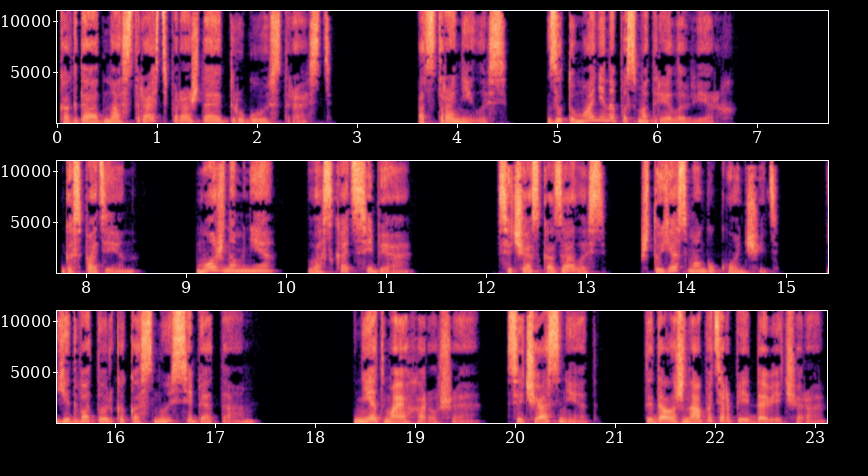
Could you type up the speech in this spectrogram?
когда одна страсть порождает другую страсть. Отстранилась, затуманенно посмотрела вверх. «Господин, можно мне ласкать себя?» Сейчас казалось, что я смогу кончить, едва только коснусь себя там. «Нет, моя хорошая, сейчас нет. Ты должна потерпеть до вечера».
